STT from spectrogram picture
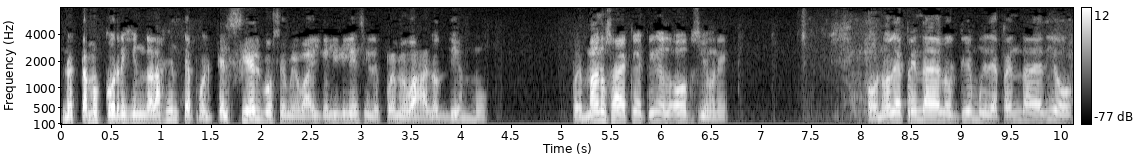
No estamos corrigiendo a la gente porque el siervo se me va a ir de la iglesia y después me baja los diezmos. Pues hermano, ¿sabe qué? Tiene dos opciones. O no dependa de los diezmos y dependa de Dios,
